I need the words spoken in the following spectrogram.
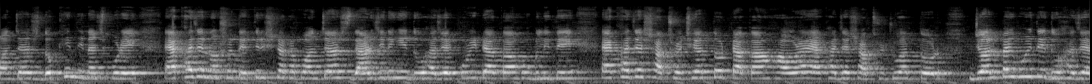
পঞ্চাশ, দক্ষিণ দিনাজপুরে এক হাজার নশো তেত্রিশ টাকা পঞ্চাশ, দার্জিলিংয়ে দু হাজার কুড়ি টাকা, হুগলিতে এক হাজার সাতশো ছিয়াত্তর টাকা, হাওড়ায় এক হাজার সাতশো চুয়াত্তর, জলপাইগুড়িতে দু হাজার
